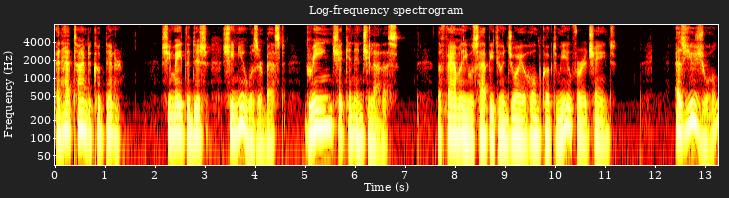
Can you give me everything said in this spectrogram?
and had time to cook dinner. She made the dish she knew was her best green chicken enchiladas. The family was happy to enjoy a home cooked meal for a change. As usual,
